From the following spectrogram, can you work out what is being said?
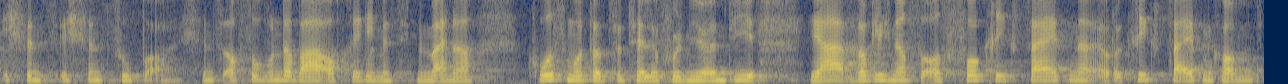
ich finde es ich find's super. Ich finde es auch so wunderbar, auch regelmäßig mit meiner Großmutter zu telefonieren, die ja wirklich noch so aus Vorkriegszeiten oder Kriegszeiten kommt,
